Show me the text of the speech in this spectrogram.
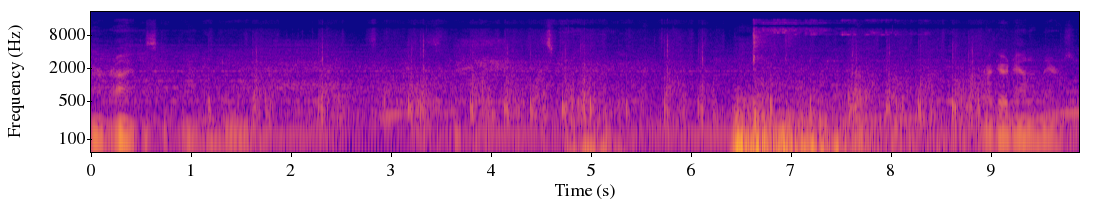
Alright, let's get down in here. If I go down in there, is there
